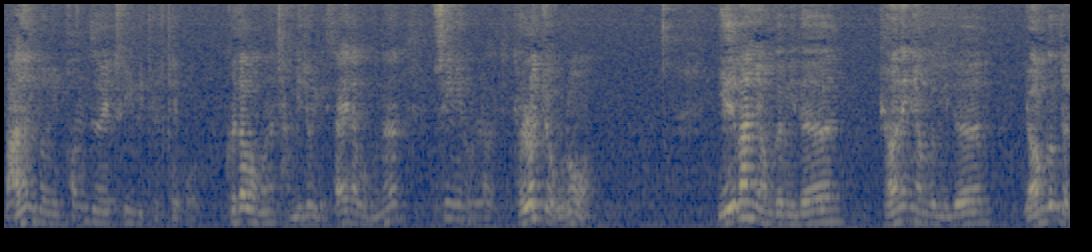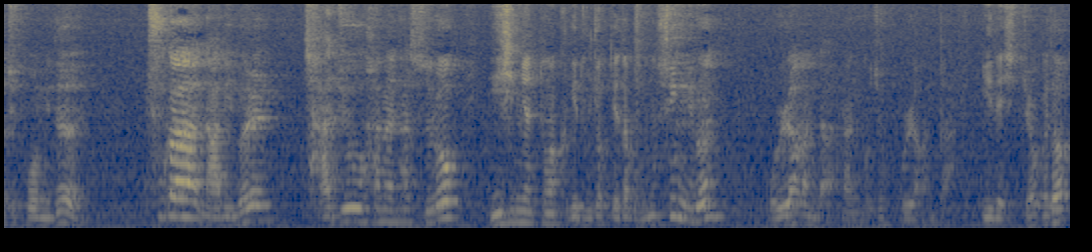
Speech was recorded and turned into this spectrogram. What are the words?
많은 돈이 펀드에 투입이 될 테고 그러다 보면은 장기적으로 쌓이다 보면은 수익률이 올라가죠. 결론적으로 일반 연금이든 변액 연금이든 연금저축보험이든 추가 납입을 자주 하면 할수록 20년 동안 그게 누적되다 보면 수익률은 올라간다라는 거죠. 올라간다. 이해되시죠? 그래서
